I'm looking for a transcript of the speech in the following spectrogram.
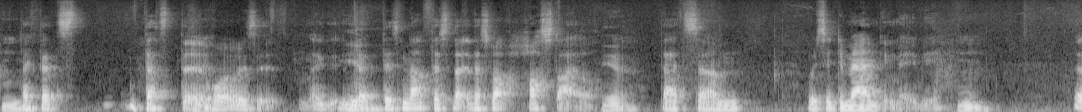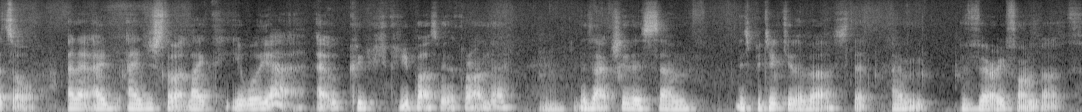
Mm. like that's that's the Yeah. what is it like Yeah. that, there's not that's that, that's not hostile yeah. that's um what would say demanding maybe Mm. that's all and I, I, I just thought like yeah, well yeah uh, could, could you pass me the Quran there Mm. there's actually this um this particular verse that I'm very fond of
